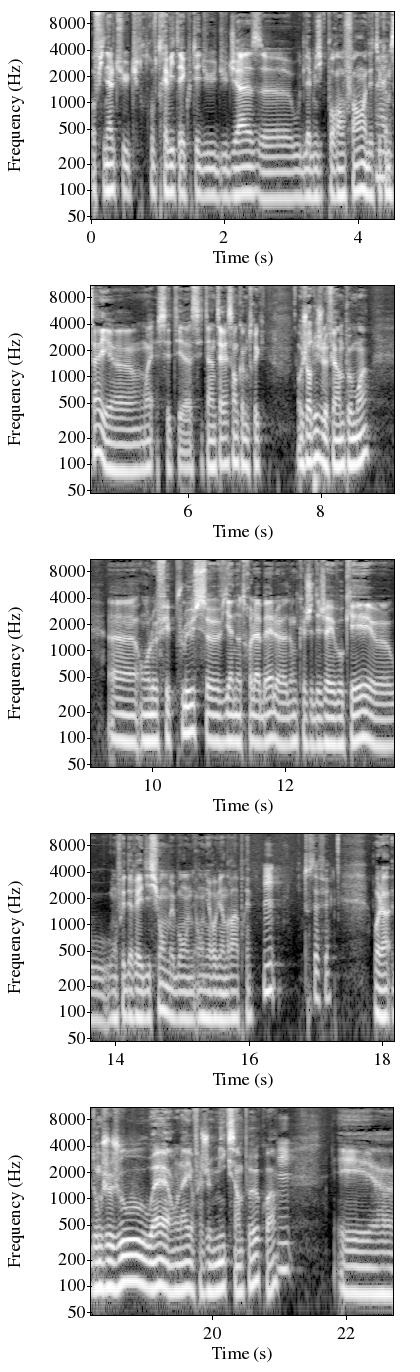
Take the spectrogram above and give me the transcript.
au final, tu, tu te retrouves très vite à écouter du, du jazz euh, ou de la musique pour enfants, des trucs Ouais. comme ça. Et euh, ouais, c'était c'était intéressant comme truc. Aujourd'hui, je le fais un peu moins. Euh, on le fait plus euh, via notre label, euh, donc que j'ai déjà évoqué, euh, où on fait des rééditions, mais bon, on, on y reviendra après. Mm, tout à fait. Voilà, donc je joue, ouais, en live, enfin je mixe un peu, quoi. Mm. Et euh,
